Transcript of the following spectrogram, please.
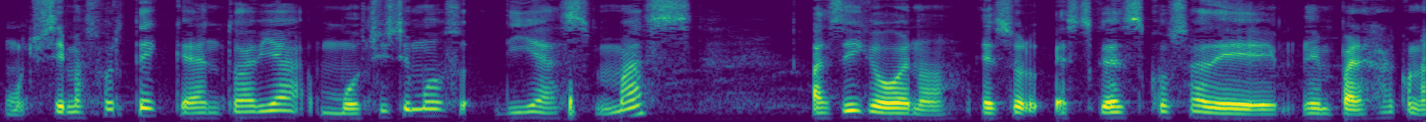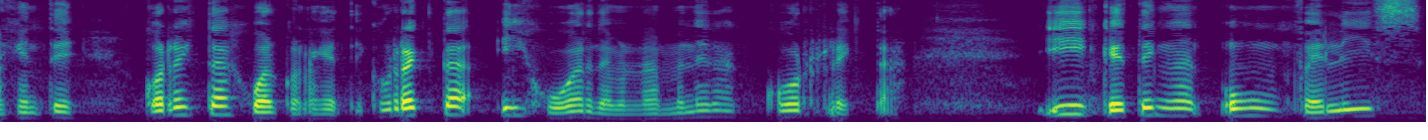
muchísima suerte, quedan todavía muchísimos días más. Así que bueno, eso es, es cosa de emparejar con la gente correcta, jugar con la gente correcta y jugar de la manera correcta. Y que tengan un feliz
